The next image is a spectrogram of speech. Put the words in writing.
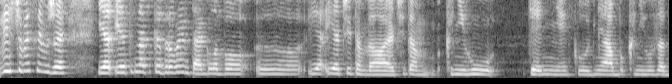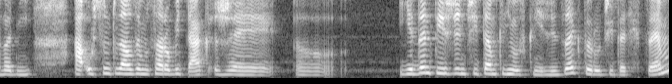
Vieš čo myslím, že ja, ja to napríklad robím tak, lebo uh, ja, ja čítam veľa, ja čítam knihu denne, kľudne, alebo knihu za dva dní. A už som to naozaj musela robiť tak, že uh, jeden týždeň čítam knihu z knižnice, ktorú čítať chcem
